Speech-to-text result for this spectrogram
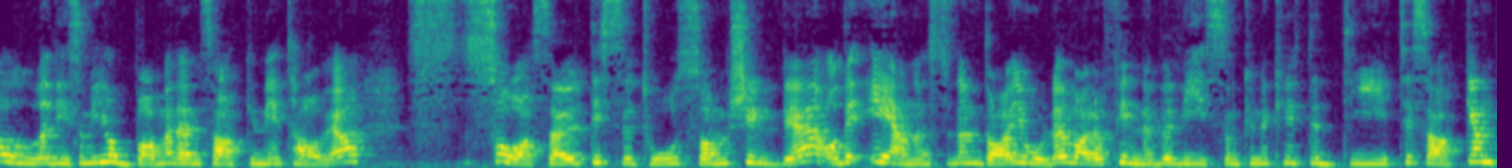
alle de som jobba med den saken i Italia, så seg ut disse to som skyldige, og det eneste de da gjorde var å finne bevis som kunne knytte de til saken.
